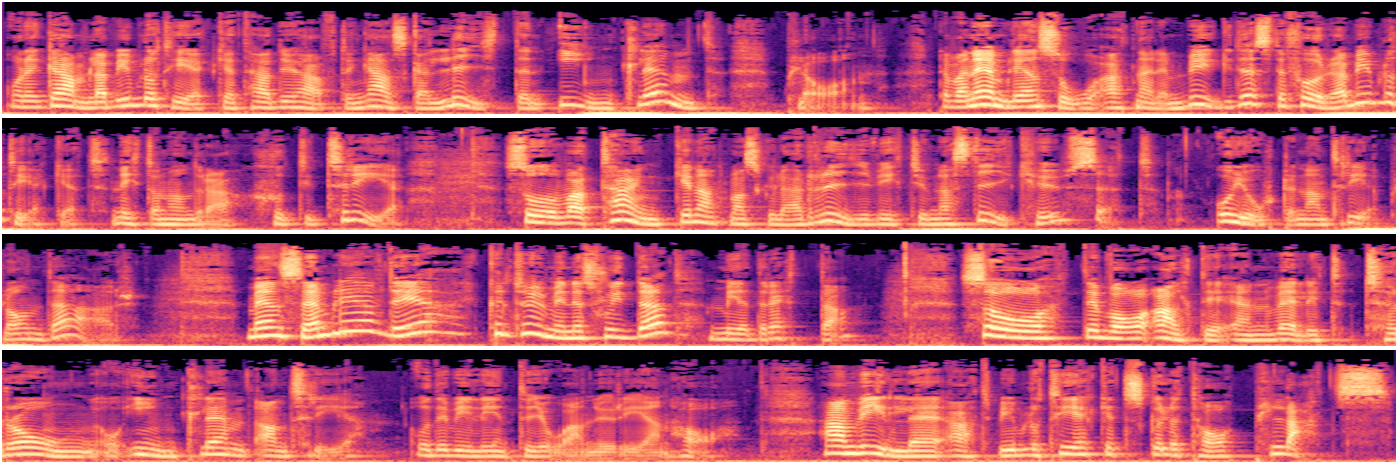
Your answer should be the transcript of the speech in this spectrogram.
Och det gamla biblioteket hade ju haft en ganska liten inklämd plan. Det var nämligen så att när den byggdes, det förra biblioteket 1973, så var tanken att man skulle ha rivit gymnastikhuset och gjort en entréplan där. Men sen blev det kulturminnesskyddad med rätta. Så det var alltid en väldigt trång och inklämd entré och det ville inte Johan Nyrén ha. Han ville att biblioteket skulle ta plats.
